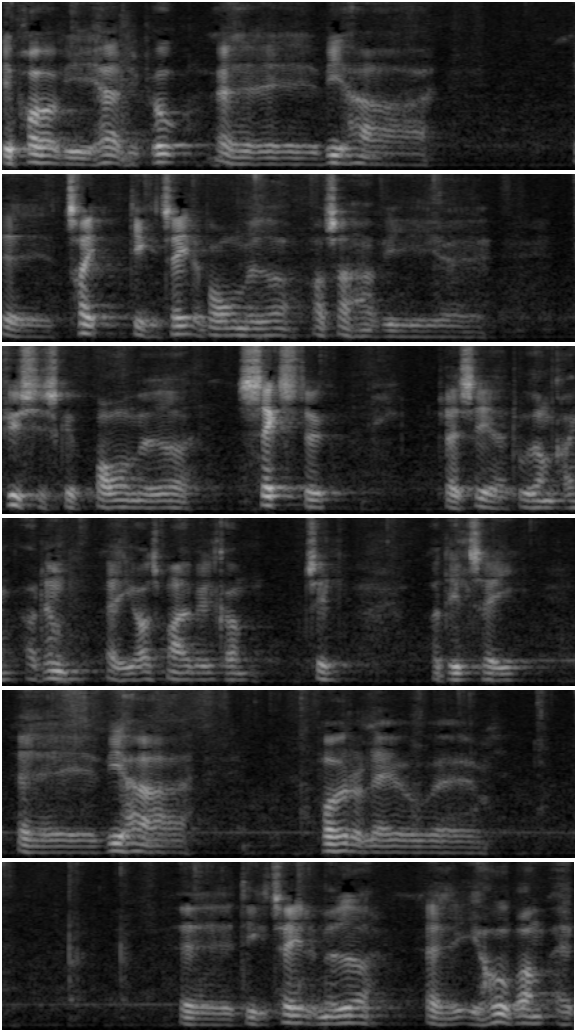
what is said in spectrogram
det prøver vi her lidt på. Øh, vi har øh, tre digitale borgermøder, og så har vi øh, fysiske borgermøder, seks styk placeret ude omkring, og dem er I også meget velkommen til at deltage i. Øh, vi har prøvet at lave øh, øh, digitale møder øh, i håb om, at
